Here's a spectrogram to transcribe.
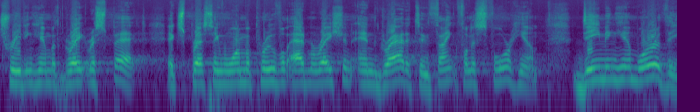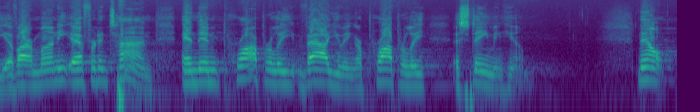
treating Him with great respect, expressing warm approval, admiration, and gratitude, thankfulness for Him, deeming Him worthy of our money, effort, and time, and then properly valuing or properly esteeming Him. Now,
